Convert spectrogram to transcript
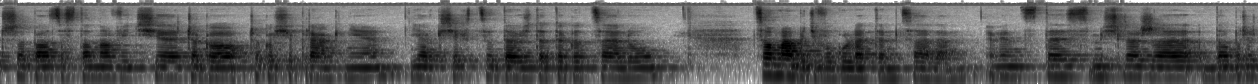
Trzeba zastanowić się, czego, czego się pragnie, jak się chce dojść do tego celu, co ma być w ogóle tym celem. Więc to jest myślę, że dobry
